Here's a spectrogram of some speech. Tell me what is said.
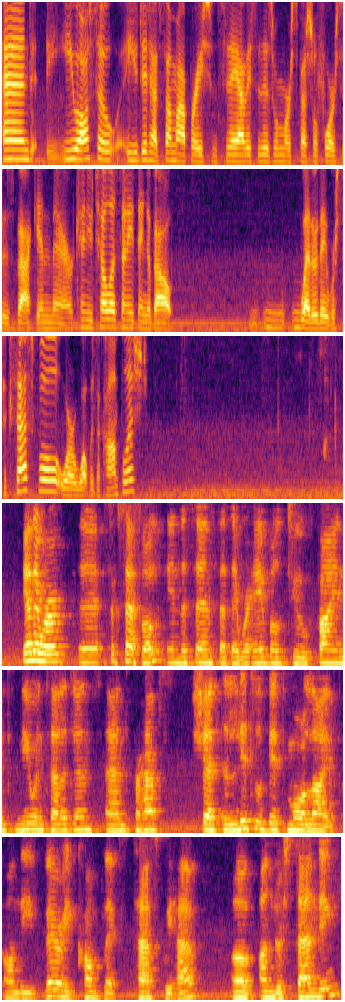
And you also you did have some operations today. Obviously, those were more special forces back in there. Can you tell us anything about whether they were successful or what was accomplished? Yeah, they were uh, successful in the sense that they were able to find new intelligence and perhaps shed a little bit more light on the very complex task we have of understanding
